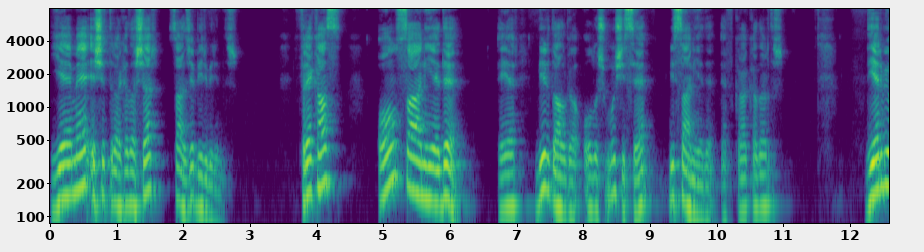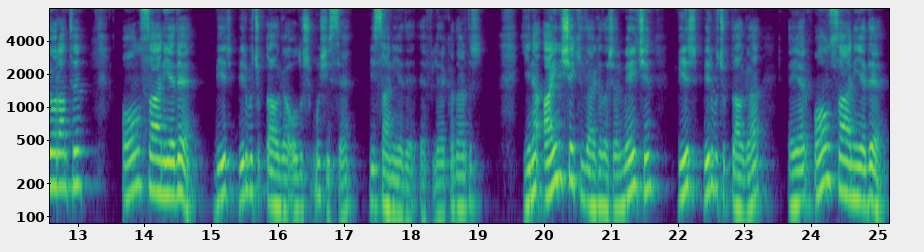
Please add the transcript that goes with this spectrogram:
ym eşittir arkadaşlar. Sadece 1 birimdir. Frekans 10 saniyede eğer bir dalga oluşmuş ise 1 saniyede FK kadardır. Diğer bir orantı 10 saniyede bir, bir buçuk dalga oluşmuş ise 1 saniyede FL kadardır. Yine aynı şekilde arkadaşlar M için 1, bir, buçuk dalga eğer 10 saniyede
